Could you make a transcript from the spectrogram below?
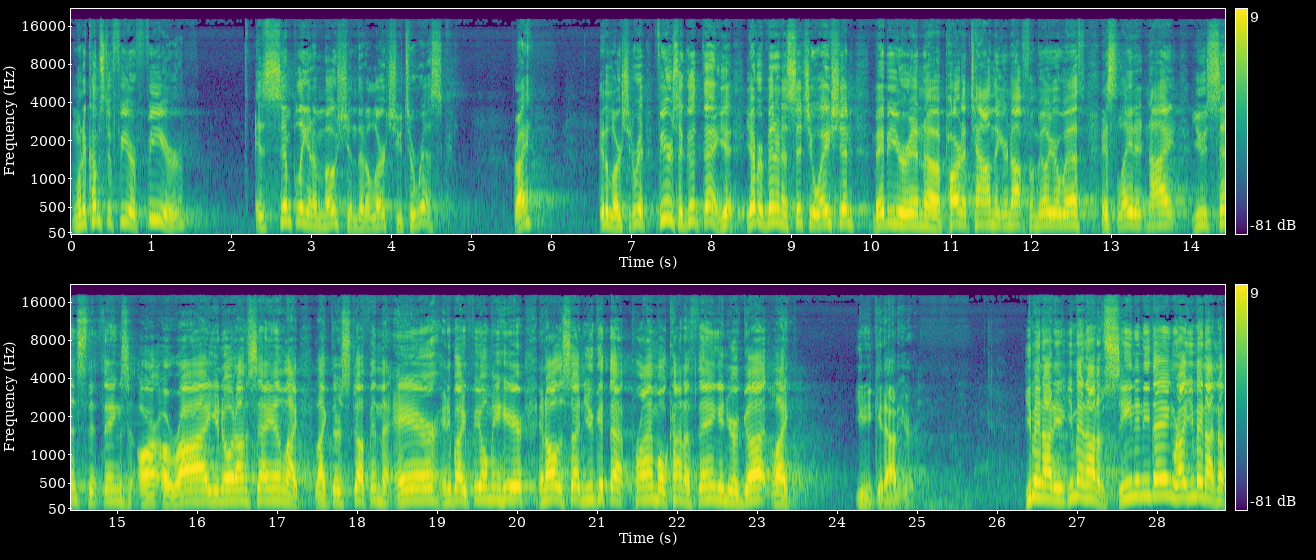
When it comes to fear, fear is simply an emotion that alerts you to risk, right? It alerts you to risk. Fear is a good thing. You, you ever been in a situation, maybe you're in a part of town that you're not familiar with, it's late at night, you sense that things are awry, you know what I'm saying? Like, like there's stuff in the air. Anybody feel me here? And all of a sudden you get that primal kind of thing in your gut, like, you need to get out of here. You may not, you may not have seen anything, right? You may not know.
